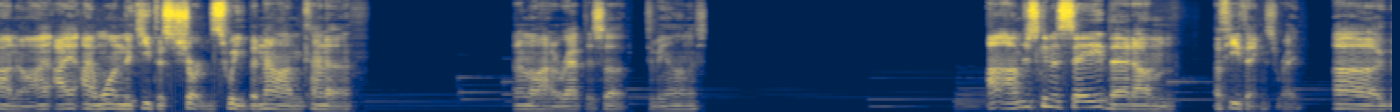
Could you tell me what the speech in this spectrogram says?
I don't know. I, I, I wanted to keep this short and sweet, but now I'm kind of. I don't know how to wrap this up, to be honest. I, I'm just gonna say that um a few things, right? Uh,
